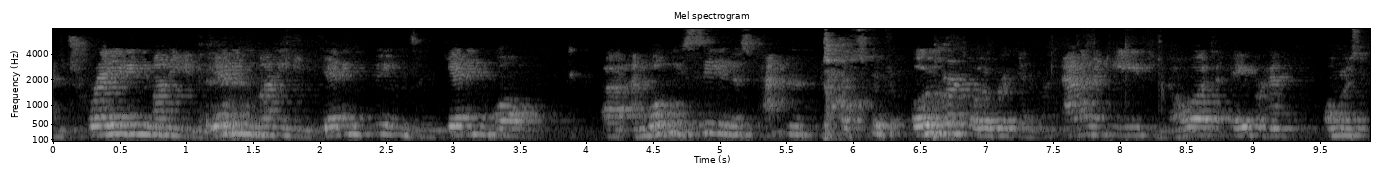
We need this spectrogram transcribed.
and trading money and getting money and getting things and getting wealth. Uh, and what we see in this pattern of scripture over and over again, from Adam and Eve to Noah to Abraham, almost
